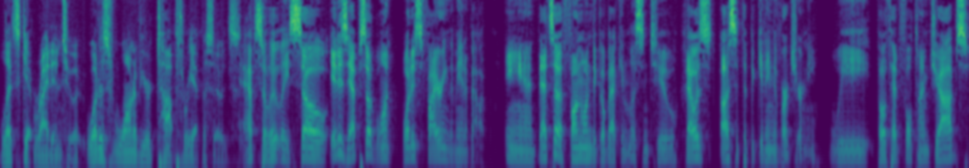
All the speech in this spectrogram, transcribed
Let's get right into it. What is one of your top three episodes? Absolutely. So it is episode one. What is Firing the Man about? And that's a fun one to go back and listen to. That was us at the beginning of our journey. We both had full time jobs.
